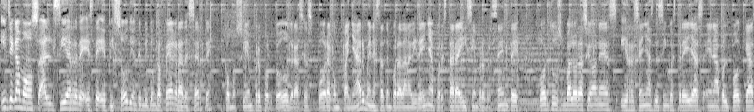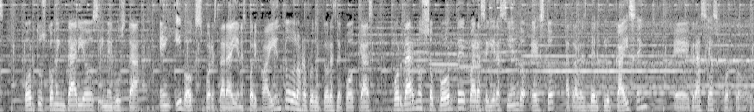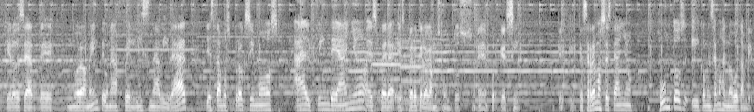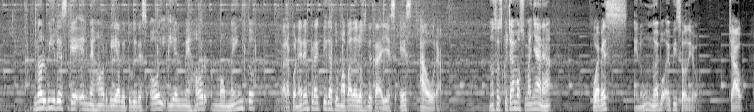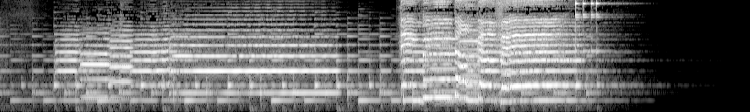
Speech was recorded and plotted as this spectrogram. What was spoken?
Y llegamos al cierre de este episodio. Te invito a un café agradecerte, como siempre, por todo. Gracias por acompañarme en esta temporada navideña, por estar ahí siempre presente, por tus valoraciones y reseñas de 5 estrellas en Apple Podcast, por tus comentarios y me gusta en Evox, por estar ahí en Spotify en todos los reproductores de podcast por darnos soporte para seguir haciendo esto a través del Club Kaizen. Eh, gracias por todo. Quiero desearte nuevamente una feliz Navidad. Ya estamos próximos al fin de año. Espera, espero que lo hagamos juntos, eh, porque sí, que cerremos este año juntos y comencemos el nuevo también. No olvides que el mejor día de tu vida es hoy y el mejor momento para poner en práctica tu mapa de los detalles es ahora. Nos escuchamos mañana, jueves, en un nuevo episodio. Chao.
